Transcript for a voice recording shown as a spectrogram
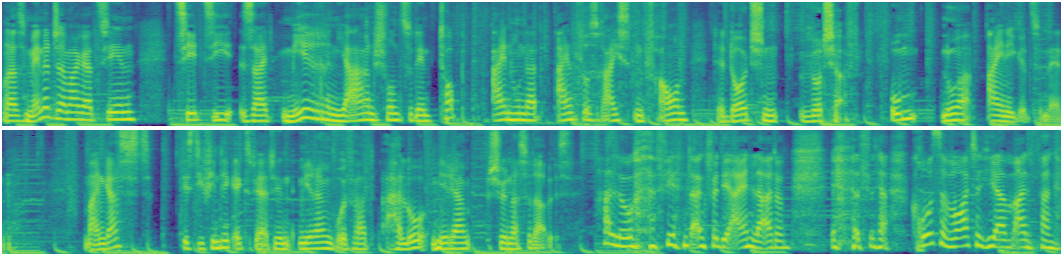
Und das Manager-Magazin zählt sie seit mehreren Jahren schon zu den Top 100 einflussreichsten Frauen der deutschen Wirtschaft, um nur einige zu nennen. Mein Gast ist die Fintech-Expertin Miriam Wohlfahrt. Hallo Miriam, schön, dass du da bist. Hallo, vielen Dank für die Einladung. Ja, das sind ja große Worte hier am Anfang.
